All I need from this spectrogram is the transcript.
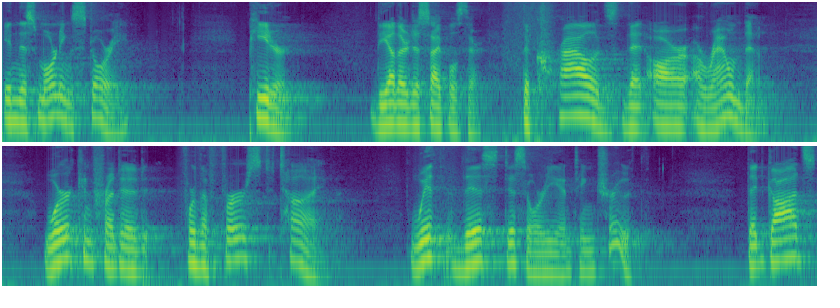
In this morning's story, Peter, the other disciples there, the crowds that are around them, were confronted for the first time with this disorienting truth that God's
